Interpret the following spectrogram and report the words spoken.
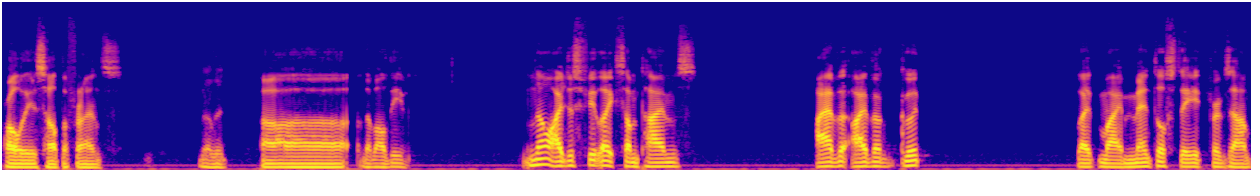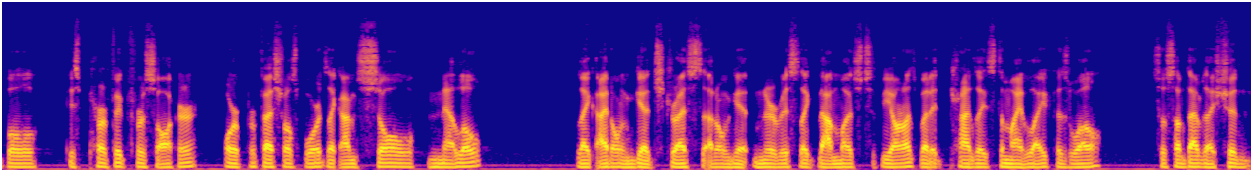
probably the south of France. Love it. Uh, the Maldives. No, I just feel like sometimes I have a, I have a good, like my mental state, for example, is perfect for soccer or professional sports. Like I'm so mellow, like I don't get stressed, I don't get nervous like that much to be honest. But it translates to my life as well. So sometimes I should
